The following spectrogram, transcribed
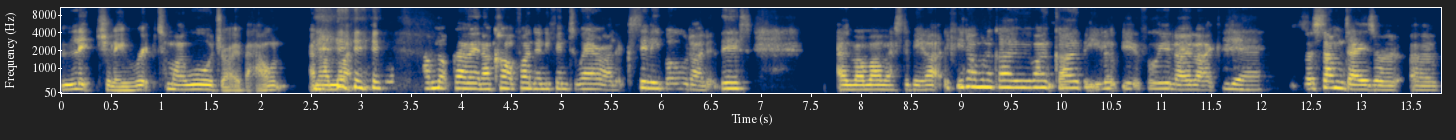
literally ripped my wardrobe out. And I'm like, I'm not going, I can't find anything to wear. I look silly bald, I look this. And my mum has to be like, if you don't want to go, we won't go, but you look beautiful, you know, like yeah. So some days are, are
